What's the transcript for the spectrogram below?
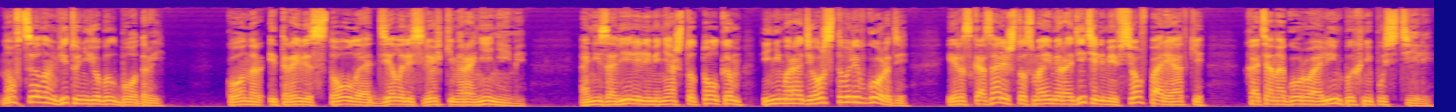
но в целом вид у нее был бодрый. Конор и Трэвис Стоулы отделались легкими ранениями. Они заверили меня, что толком и не мародерствовали в городе, и рассказали, что с моими родителями все в порядке, хотя на гору Олимп их не пустили.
